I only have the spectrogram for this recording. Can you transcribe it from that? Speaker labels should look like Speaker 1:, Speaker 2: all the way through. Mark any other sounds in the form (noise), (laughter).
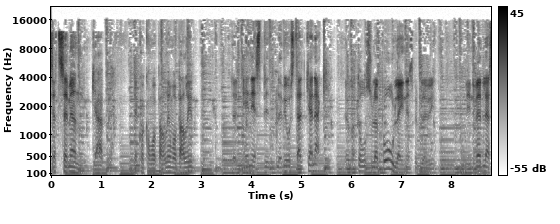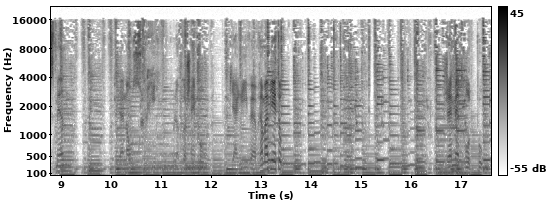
Speaker 1: Cette semaine, Gab, de quoi qu'on va parler? On va parler de NSPW au Stade Canac, le retour sur le pot de la NSPW, les nouvelles de la semaine, puis l'annonce du prix pour le prochain pot qui arrive vraiment bientôt. Jamais trop de pots.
